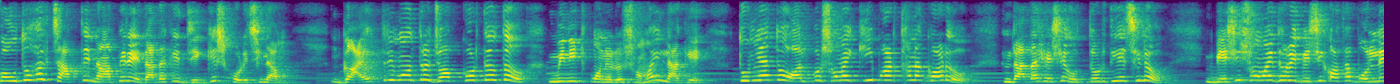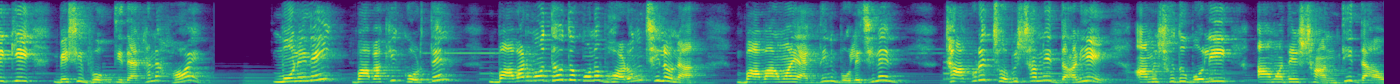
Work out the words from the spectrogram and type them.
কৌতূহল চাপতে না পেরে দাদাকে জিজ্ঞেস করেছিলাম, গায়ত্রী মন্ত্র জপ করতেও তো মিনিট পনেরো সময় লাগে, তুমি এত অল্প সময় কি প্রার্থনা করো? দাদা হেসে উত্তর দিয়েছিল, বেশি সময় ধরে বেশি কথা বললেই কি বেশি ভক্তি দেখানো হয়? মনে নেই, বাবা কি করতেন? বাবার মধ্যেও তো কোনো ভরম ছিল না। বাবা আমায় একদিন বলেছিলেন, ঠাকুরের ছবির সামনে দাঁড়িয়ে আমি শুধু বলি, আমাদের শান্তি দাও।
